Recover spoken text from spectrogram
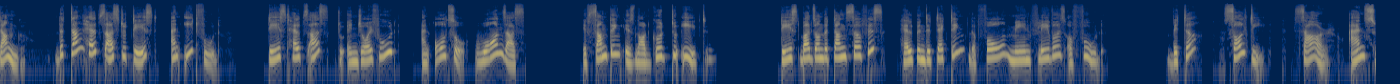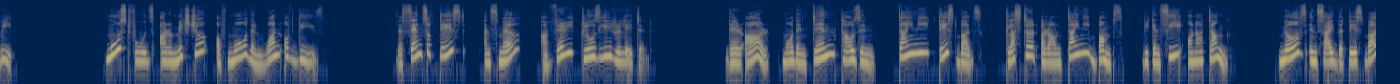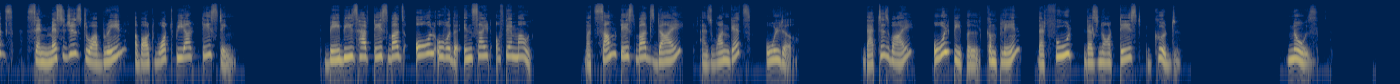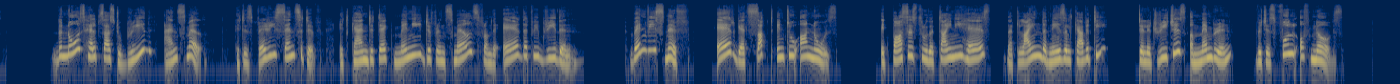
tongue. The tongue helps us to taste and eat food. Taste helps us to enjoy food and also warns us if something is not good to eat. Taste buds on the tongue's surface help in detecting the four main flavors of food bitter, salty, sour, and sweet. Most foods are a mixture of more than one of these. The sense of taste and smell are very closely related. There are more than 10,000 tiny taste buds clustered around tiny bumps we can see on our tongue. Nerves inside the taste buds send messages to our brain about what we are tasting. Babies have taste buds all over the inside of their mouth. But some taste buds die as one gets older. That is why old people complain that food does not taste good. Nose The nose helps us to breathe and smell. It is very sensitive. It can detect many different smells from the air that we breathe in. When we sniff, air gets sucked into our nose. It passes through the tiny hairs that line the nasal cavity till it reaches a membrane which is full of nerves.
